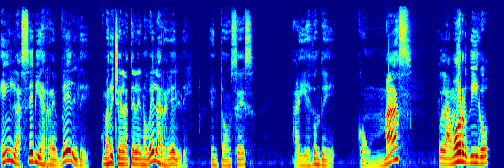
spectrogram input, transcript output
en la serie Rebelde, o mejor dicho, en la telenovela Rebelde. Entonces, ahí es donde con más clamor digo,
